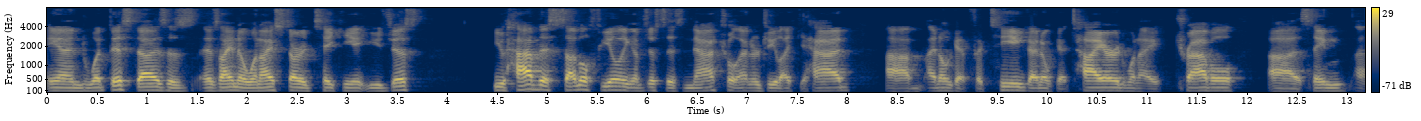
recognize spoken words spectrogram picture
And what this does is, as I know, when I started taking it, you just you have this subtle feeling of just this natural energy like you had. Um, I don't get fatigued. I don't get tired when I travel. Uh, same, uh,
